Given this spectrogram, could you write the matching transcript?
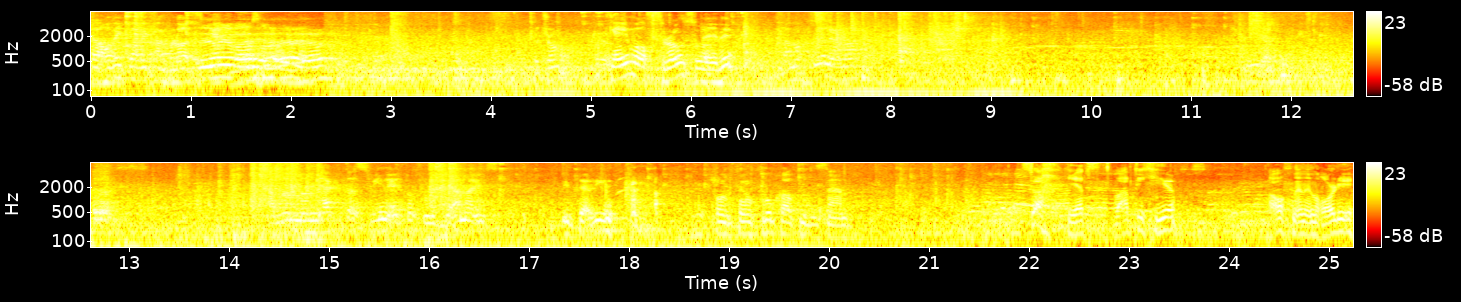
Da habe ich, glaube ich, keinen Platz. Ja, ich weiß. Ja, ja, ja. Game of Thrones, Baby. Kann man cool, ne? Aber man merkt, dass Wien etwas moderner ist wie Berlin. Schon vom Flughafendesign. So, jetzt warte ich hier auf meinen Rolli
